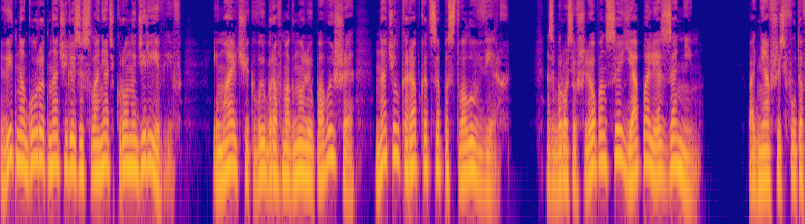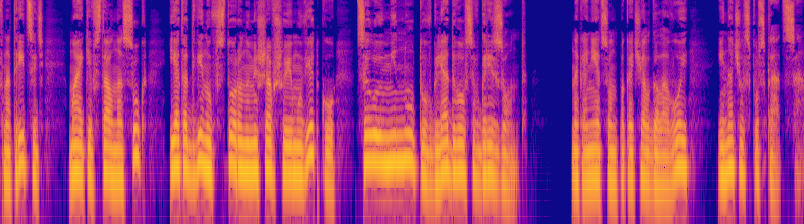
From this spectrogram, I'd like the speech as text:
вид на город начали заслонять кроны деревьев, и мальчик, выбрав магнолию повыше, начал карабкаться по стволу вверх. Сбросив шлепанцы, я полез за ним. Поднявшись футов на тридцать, Майки встал на сук и, отодвинув в сторону мешавшую ему ветку, целую минуту вглядывался в горизонт. Наконец он покачал головой и начал спускаться.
